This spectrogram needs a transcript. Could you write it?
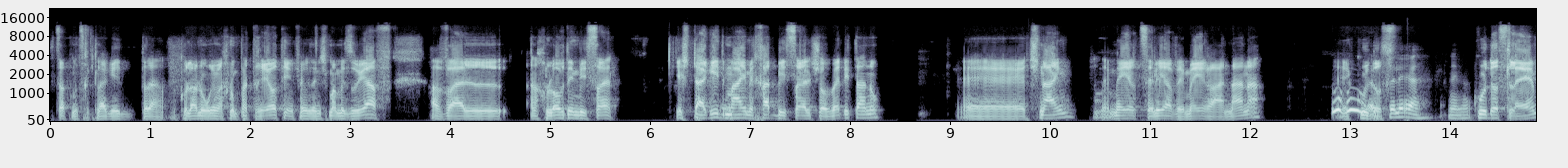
קצת מצחיק להגיד, אתה יודע, כולנו אומרים אנחנו פטריוטים, לפעמים זה נשמע מזויף, אבל אנחנו לא עובדים בישראל. יש תאגיד מים אחד בישראל שעובד איתנו, שניים, זה מאיר הרצליה ומאיר רעננה, קודוס, קודוס להם.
